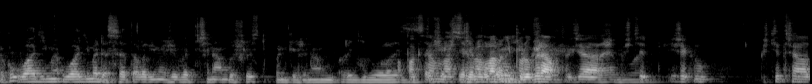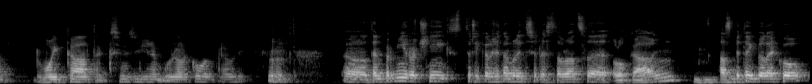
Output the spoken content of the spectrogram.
Jako uvádíme, uvádíme 10, ale víme, že ve 3 nám došly stupenky, že nám lidi volali A pak tam vlastně byl hlavní program, takže já nevím, Už- ještě, když řeknu ještě třeba dvojka, tak si myslím, že nebudu daleko od pravdy. Mhm. Eh, Ten první ročník jste říkal, že tam byly tři restaurace lokální Mhm. a zbytek byl jako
